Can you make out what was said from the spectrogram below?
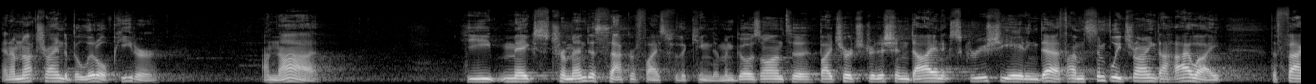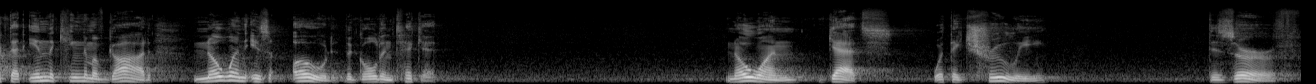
And I'm not trying to belittle Peter, I'm not. He makes tremendous sacrifice for the kingdom and goes on to, by church tradition, die an excruciating death. I'm simply trying to highlight the fact that in the kingdom of God, no one is owed the golden ticket. No one gets what they truly deserve.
